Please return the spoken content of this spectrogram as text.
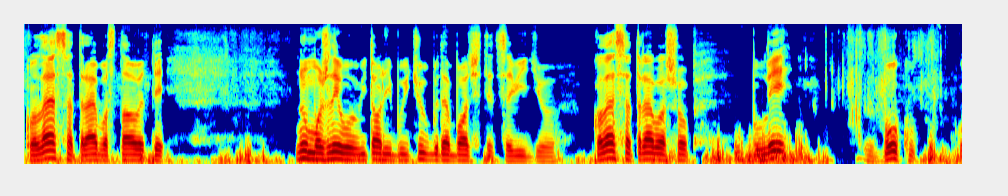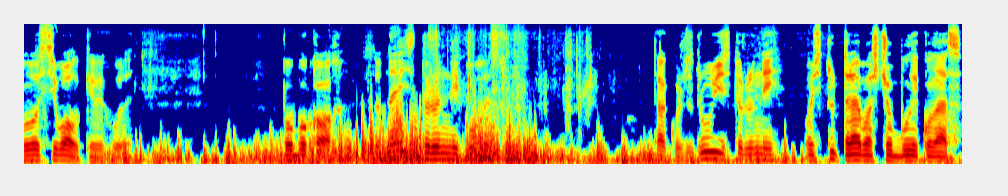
колеса треба ставити. Ну, можливо, Віталій Бойчук буде бачити це відео. Колеса треба, щоб були з боку коло сівалки виходить. По боках. З однієї сторони колесо. Також з другої сторони. Ось тут треба, щоб були колеса.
